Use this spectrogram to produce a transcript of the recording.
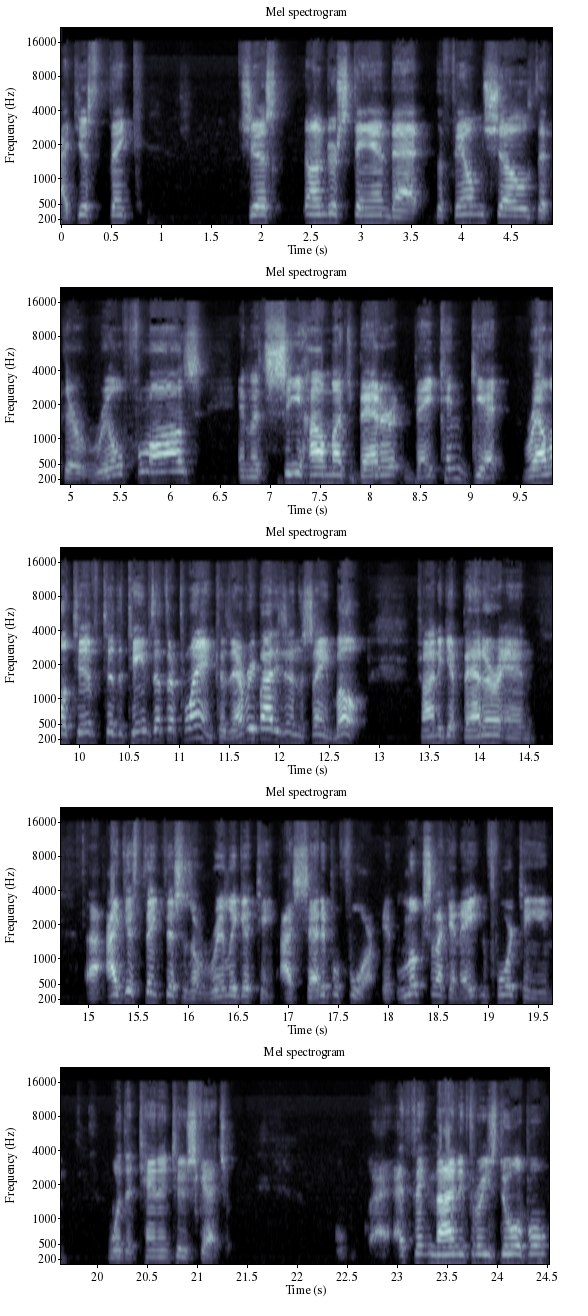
I just think, just understand that the film shows that there are real flaws, and let's see how much better they can get relative to the teams that they're playing because everybody's in the same boat, trying to get better. And uh, I just think this is a really good team. I said it before. It looks like an eight and four team with a ten and two schedule. I think nine and three is doable.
